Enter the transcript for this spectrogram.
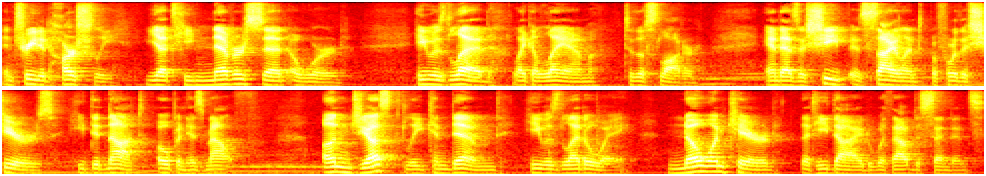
and treated harshly, yet he never said a word. He was led like a lamb to the slaughter, and as a sheep is silent before the shears, he did not open his mouth unjustly condemned, he was led away. No one cared that he died without descendants,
